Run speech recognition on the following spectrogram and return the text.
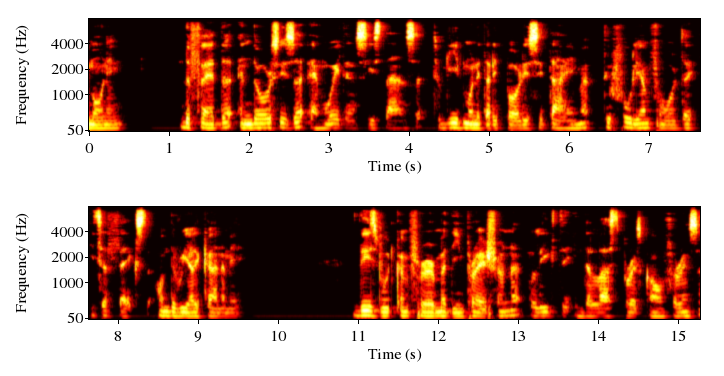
morning. The Fed endorses a wait-and-see stance to give monetary policy time to fully unfold its effects on the real economy. This would confirm the impression leaked in the last press conference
